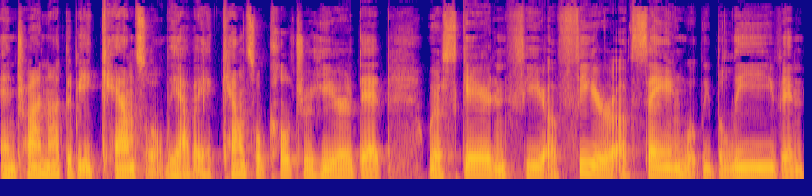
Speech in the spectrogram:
and trying not to be canceled. We have a cancel culture here that we're scared and fear of fear of saying what we believe and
